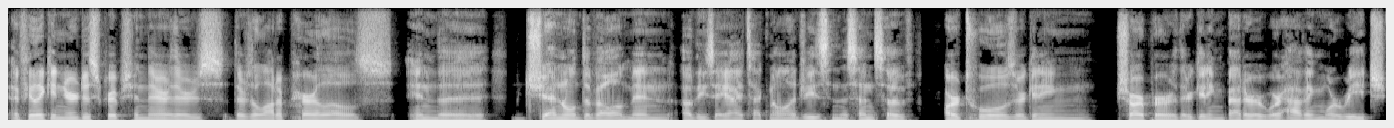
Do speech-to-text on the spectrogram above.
I feel like in your description there there's there's a lot of parallels in the general development of these AI technologies in the sense of our tools are getting sharper, they're getting better, we're having more reach,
